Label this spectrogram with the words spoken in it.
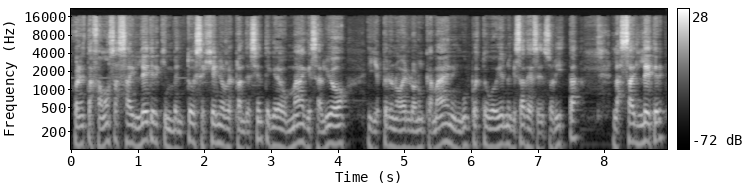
con esta famosa side letter que inventó ese genio resplandeciente que era más que salió, y espero no verlo nunca más en ningún puesto de gobierno, quizás de ascensorista, la side letter,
